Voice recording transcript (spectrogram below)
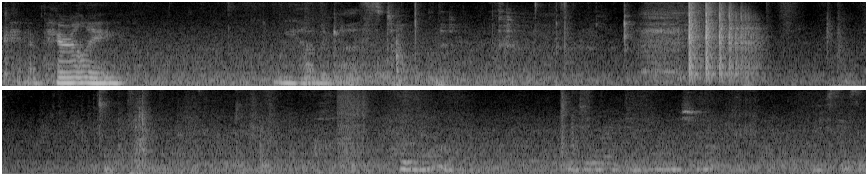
Okay. Apparently, we have a guest. Hello. Would you like to be the show? I see something.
